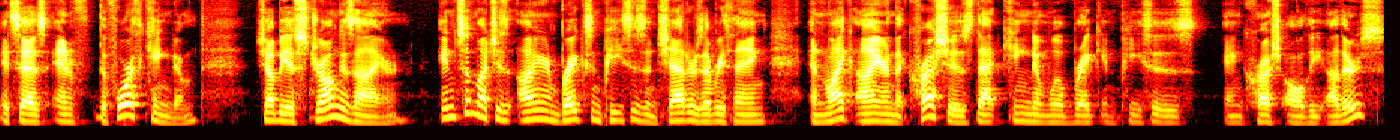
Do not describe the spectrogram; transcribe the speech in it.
It says, "And the fourth kingdom shall be as strong as iron, insomuch as iron breaks in pieces and shatters everything, and like iron that crushes, that kingdom will break in pieces and crush all the others."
